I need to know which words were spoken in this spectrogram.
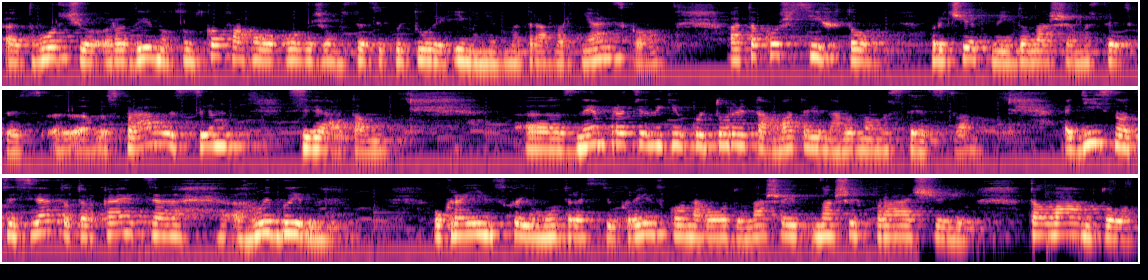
е, творчу родину Сумського фахового коледжу мистецтв і культури імені Дмитра Бортнянського, а також всіх, хто причетний до нашої мистецької е, справи з цим святом. Е, з Днем працівників культури та аматорів народного мистецтва. Дійсно, це свято торкається глибин української мудрості, українського народу, нашої, наших пращурів, таланту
